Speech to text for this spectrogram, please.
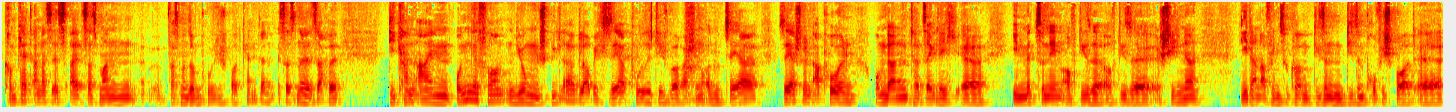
komplett anders ist, als dass man, was man so im Profisport kennt, dann ist das eine Sache, die kann einen ungeformten jungen Spieler, glaube ich, sehr positiv überraschen und sehr, sehr schön abholen, um dann tatsächlich äh, ihn mitzunehmen auf diese, auf diese Schiene, die dann auf ihn zukommt, diesen, diesen Profisport äh,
